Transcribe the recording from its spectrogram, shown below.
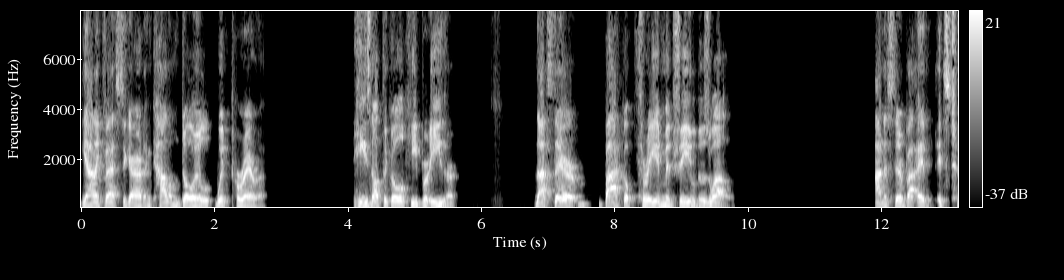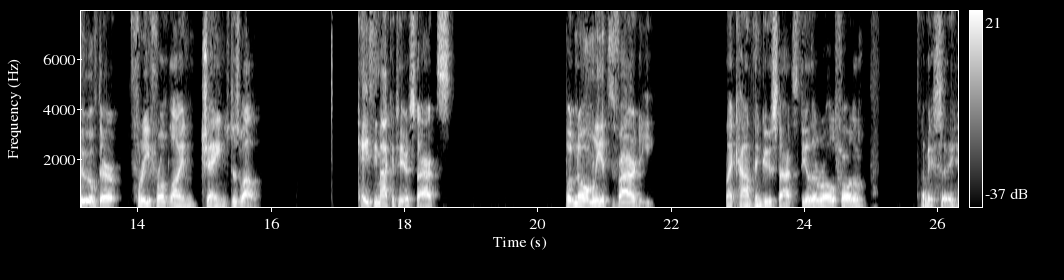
Jannik Vestergaard, and Callum Doyle with Pereira. He's not the goalkeeper either. That's their backup three in midfield as well. And it's their ba- it's two of their three frontline changed as well. Kasey McAteer starts, but normally it's Vardy. I can't think who starts the other role for them. Let me see.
